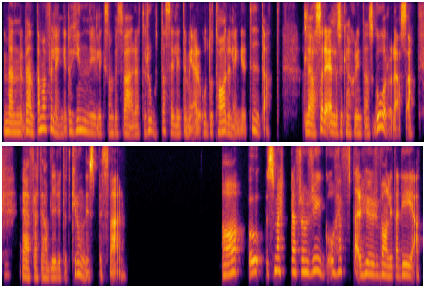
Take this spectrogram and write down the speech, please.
Men väntar man för länge, då hinner ju liksom besväret rota sig lite mer och då tar det längre tid att, att lösa det. Eller så kanske det inte ens går att lösa mm. eh, för att det har blivit ett kroniskt besvär. Ja, och smärta från rygg och höfter, hur vanligt är det att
